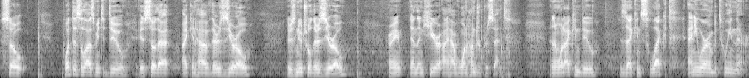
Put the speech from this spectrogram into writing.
So what this allows me to do is so that I can have there's zero, there's neutral, there's zero, right? And then here I have 100%. And then what I can do is I can select anywhere in between there.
